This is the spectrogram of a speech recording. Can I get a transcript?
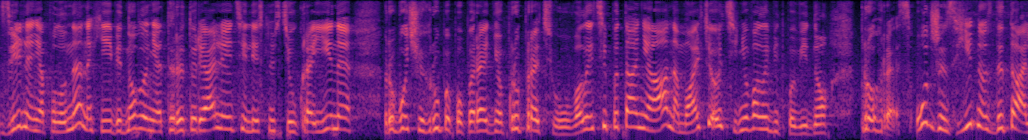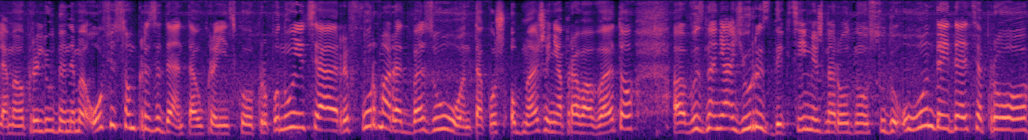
звільнення полонених і відновлення територіальної цілісності України. Робочі групи попередньо пропрацьовували ці питання, а на Мальті оцінювали відповідно прогрес. Отже, згідно з деталями, оприлюдненими офісом президента українського, пропонується реформа Радбезу ООН, також обмеження права вето, е, визнання юрисдикції міжнародного суду ООН, де йдеться про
